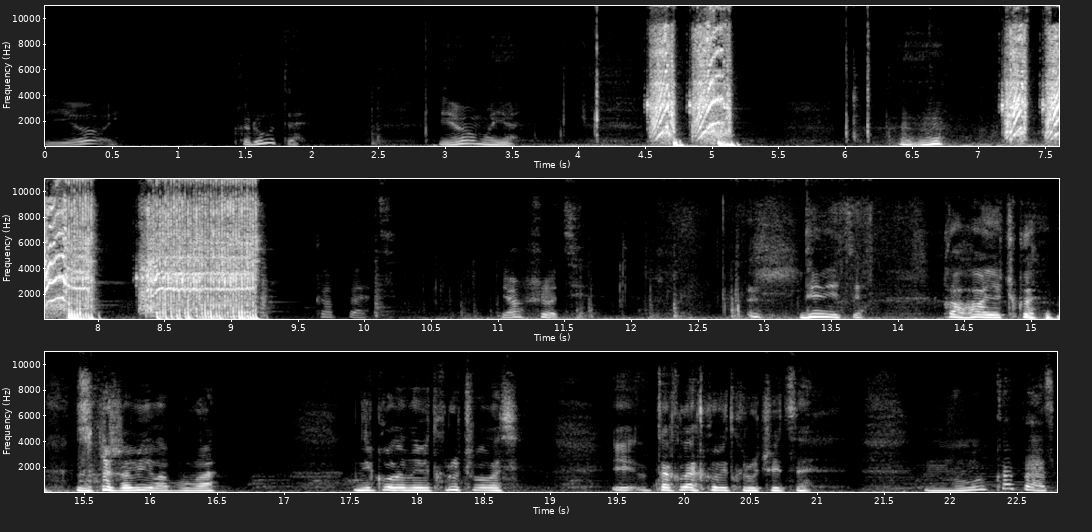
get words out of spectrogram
Йой, круто. Йо-моє. Ага. Капець. Я в шоці. Дивіться, яка гаєчка заржавіла була. Ніколи не відкручувалась і так легко відкручується. Ну, капець.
